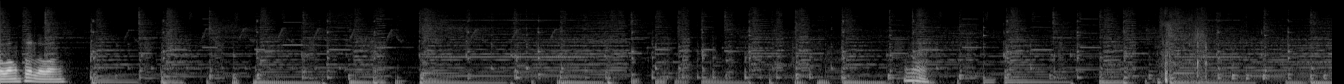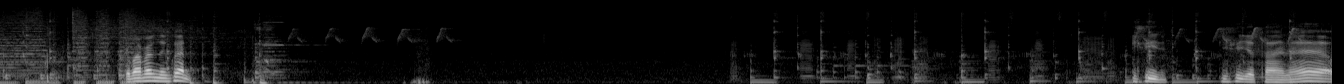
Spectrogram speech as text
ระวังเพื่อนระวังอ่าเดี๋ยวมาแป๊บนึงเพื่อนอีกสี่อีกสี่จะตายแล้ว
